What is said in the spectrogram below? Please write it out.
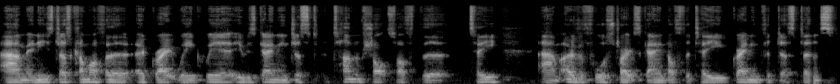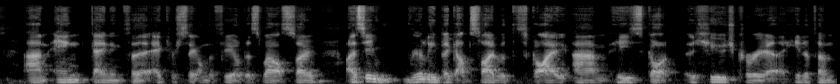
Um, and he's just come off a, a, great week where he was gaining just a ton of shots off the tee, um, over four strokes gained off the tee, grading for distance um, and gaining for accuracy on the field as well. So I see really big upside with this guy. Um, he's got a huge career ahead of him.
